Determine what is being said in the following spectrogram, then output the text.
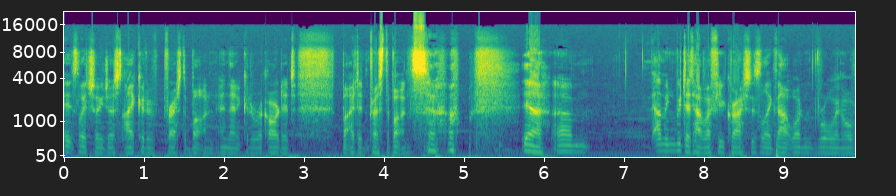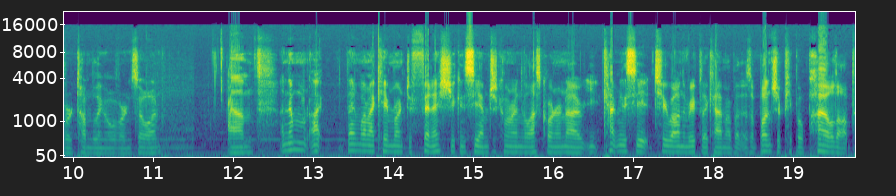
it's literally just I could have pressed a button and then it could have recorded, but I didn't press the button, so yeah, um, I mean, we did have a few crashes like that one, rolling over, tumbling over, and so on. Um, and then I, then when I came around to finish, you can see I'm just coming around the last corner now. You can't really see it too well on the replay camera, but there's a bunch of people piled up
